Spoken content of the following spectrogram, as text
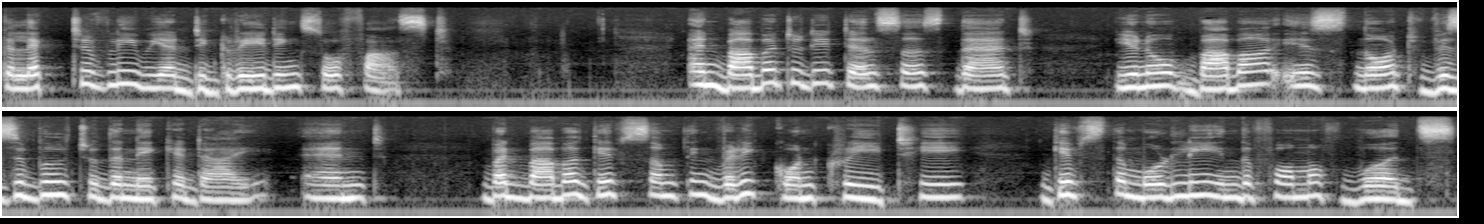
collectively we are degrading so fast and baba today tells us that you know baba is not visible to the naked eye and but baba gives something very concrete he gives the murli in the form of words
